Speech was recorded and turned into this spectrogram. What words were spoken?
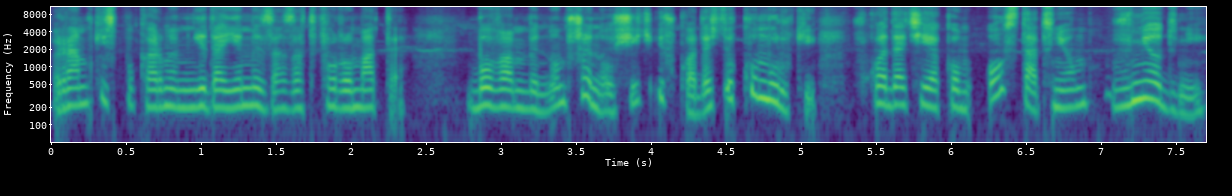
ramki z pokarmem nie dajemy za zatworomatę, bo Wam będą przenosić i wkładać do komórki. Wkładacie jaką ostatnią w miodni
